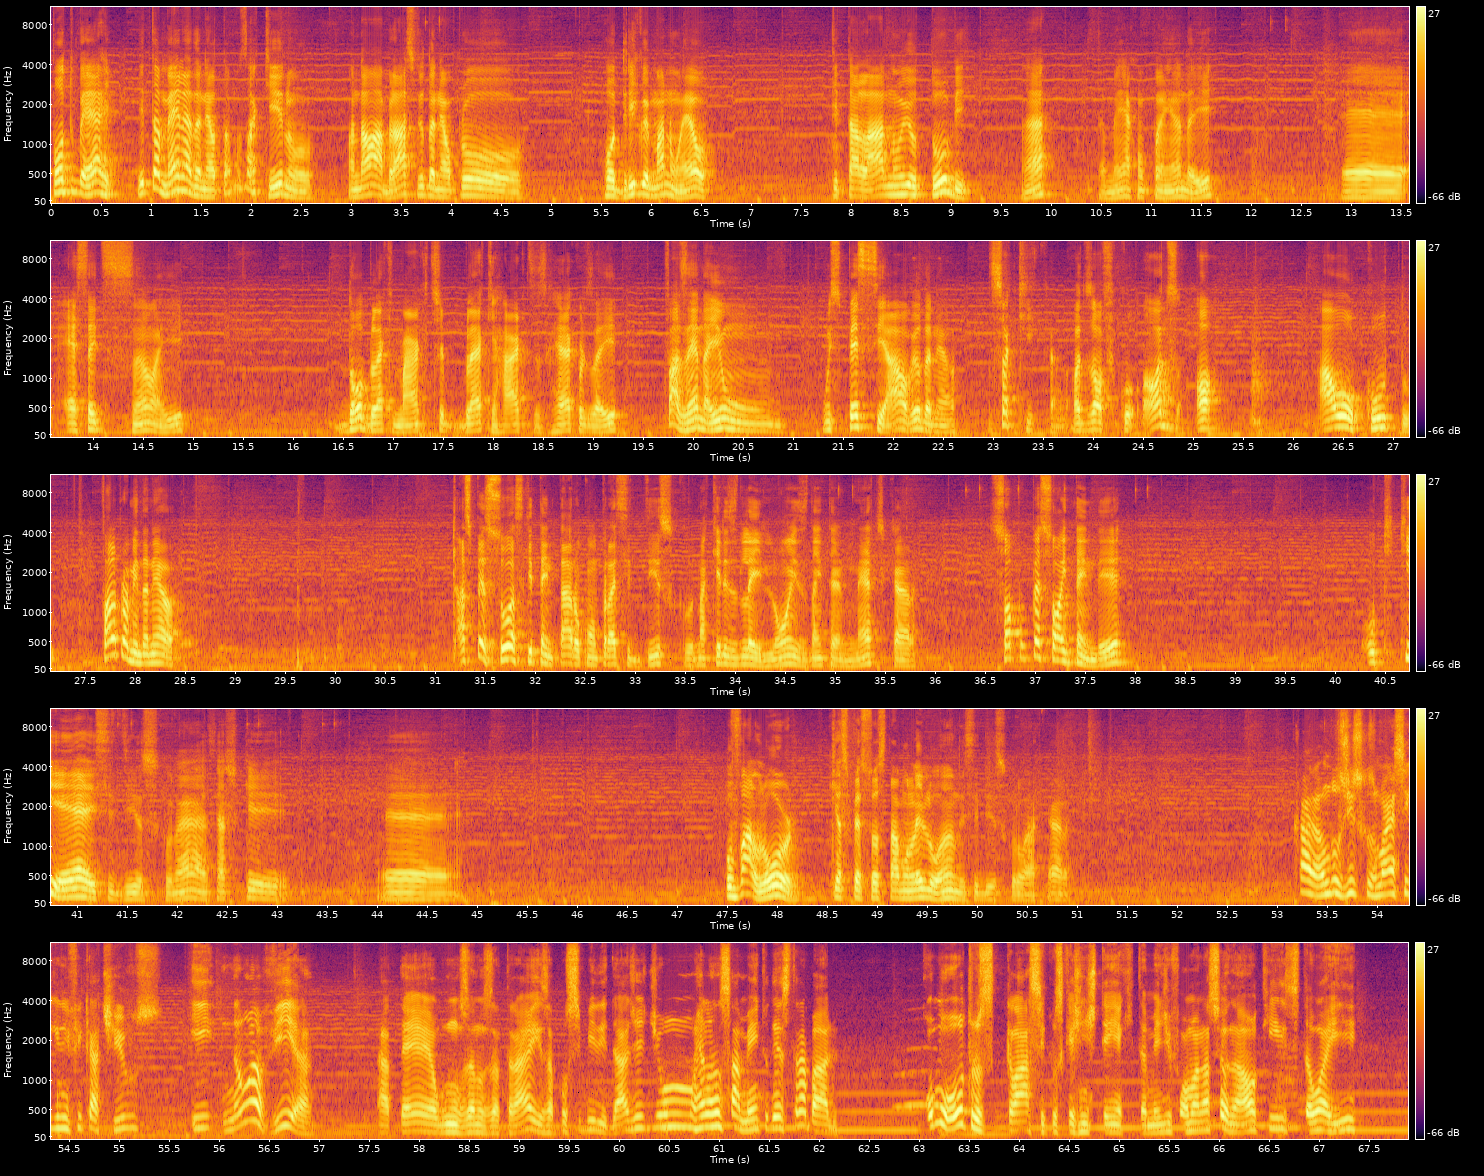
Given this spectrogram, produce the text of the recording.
br E também, né, Daniel? Estamos aqui no. Mandar um abraço, viu, Daniel, pro Rodrigo Emanuel, que tá lá no YouTube, né? Também acompanhando aí é, essa edição aí do Black Market, Black Hearts Records aí, fazendo aí um, um especial, viu, Daniel? Isso aqui, cara, Odds of Odds ao oculto. Fala pra mim, Daniel, as pessoas que tentaram comprar esse disco naqueles leilões da internet, cara, só para o pessoal entender, o que, que é esse disco, né? Você acha que é, o valor que as pessoas estavam leiloando esse disco lá, cara? Cara, um dos discos mais significativos e não havia até alguns anos atrás a possibilidade de um relançamento desse trabalho. Como outros clássicos que a gente tem aqui também de forma nacional que estão aí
